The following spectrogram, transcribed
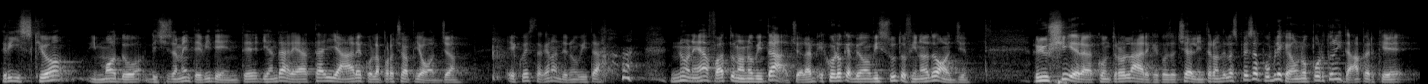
rischio, in modo decisamente evidente, di andare a tagliare con l'approccio a pioggia. E questa grande novità non è affatto una novità, cioè è quello che abbiamo vissuto fino ad oggi. Riuscire a controllare che cosa c'è all'interno della spesa pubblica è un'opportunità perché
